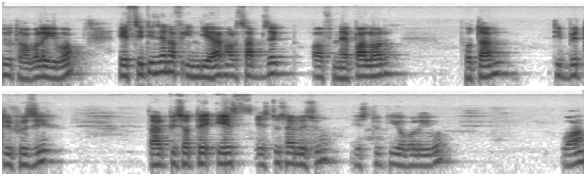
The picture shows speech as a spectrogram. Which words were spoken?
টোত হ'ব লাগিব। A citizen of India or subject of নেপালৰ ভূটান টিবেট ৰিফিউজি তাৰপিছতে এজ এজটো চাই লৈছোঁ। এজটো কি হ'ব লাগিব? ওৱান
